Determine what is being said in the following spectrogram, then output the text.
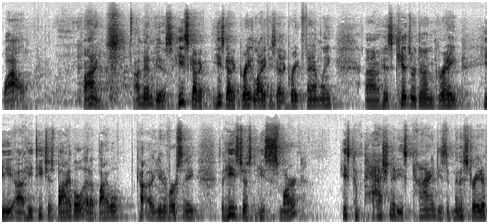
Wow. Fine. I'm envious. He's got a, he's got a great life. He's got a great family. Uh, his kids are doing great. He, uh, he teaches Bible at a Bible co- uh, university. So he's just, he's smart. He's compassionate. He's kind. He's administrative.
